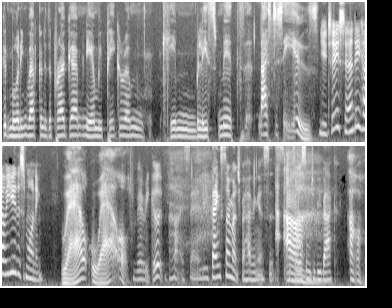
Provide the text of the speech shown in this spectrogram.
good morning. Welcome to the program. Naomi Pigram, Kimberley Smith. Nice to see you. You too, Sandy. How are you this morning? Well, well. Very good. Hi, Sandy. Thanks so much for having us. It's, it's Ah. awesome to be back. Oh,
